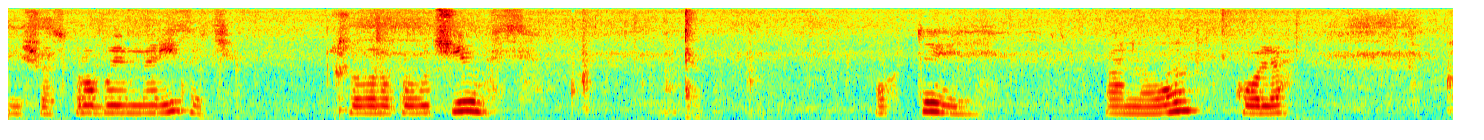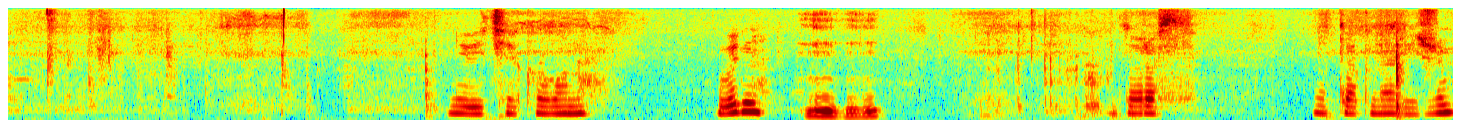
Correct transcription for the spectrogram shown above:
І що, спробуємо нарізати, що воно вийшло. Ух ти. А ну, Коля. Дивіться, яка воно. Видно? Угу. Зараз отак наріжемо.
